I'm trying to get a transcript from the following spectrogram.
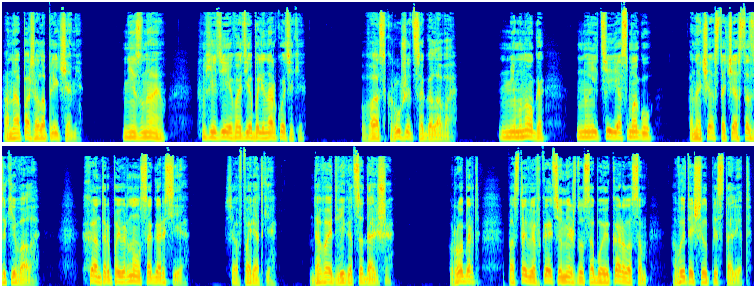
Она пожала плечами. «Не знаю. В еде и воде были наркотики». «Вас кружится голова?» «Немного, но идти я смогу». Она часто-часто закивала. Хантер повернулся к Гарсия. Все в порядке. Давай двигаться дальше». Роберт, поставив Катю между собой и Карлосом, вытащил пистолет.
